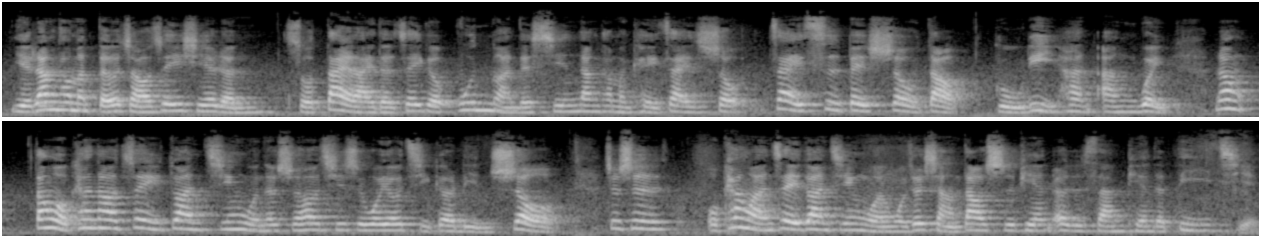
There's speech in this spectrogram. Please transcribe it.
也让他们得着这一些人所带来的这个温暖的心，让他们可以再受再一次被受到鼓励和安慰。让当我看到这一段经文的时候，其实我有几个领受，就是我看完这一段经文，我就想到诗篇二十三篇的第一节，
